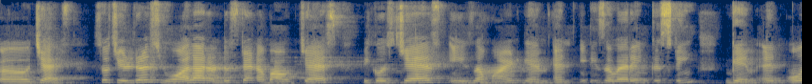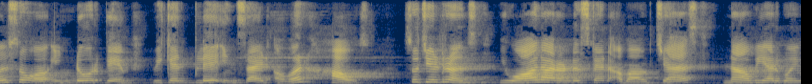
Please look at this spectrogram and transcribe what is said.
uh, chess. So children, you all are understand about chess because chess is a mind game and it is a very interesting game and also a indoor game we can play inside our house. So children, you all are understand about chess. Now we are going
